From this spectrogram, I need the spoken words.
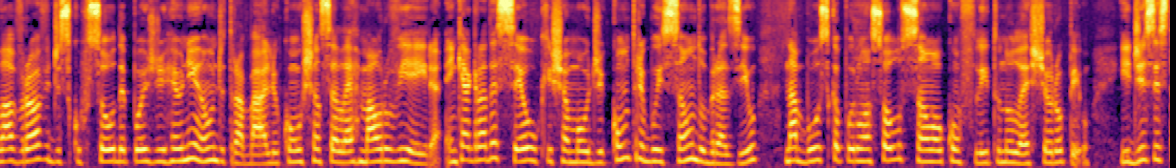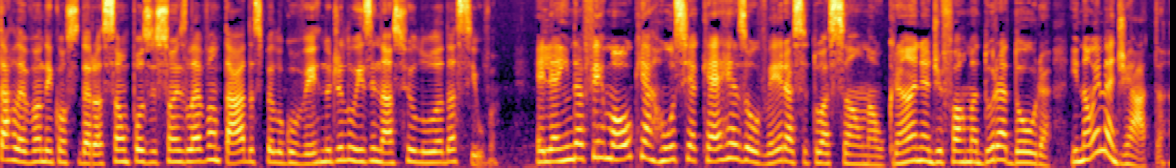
Lavrov discursou depois de reunião de trabalho com o chanceler Mauro Vieira, em que agradeceu o que chamou de contribuição do Brasil na busca por uma solução ao conflito no leste europeu, e disse estar levando em consideração posições levantadas pelo governo de Luiz Inácio Lula da Silva. Ele ainda afirmou que a Rússia quer resolver a situação na Ucrânia de forma duradoura e não imediata.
